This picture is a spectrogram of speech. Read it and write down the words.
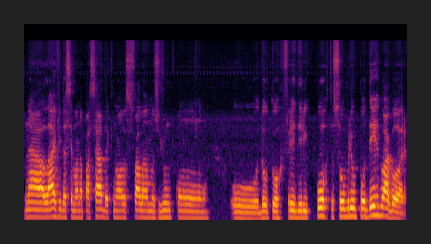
na live da semana passada, que nós falamos junto com o doutor Frederico Porto sobre o poder do agora.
